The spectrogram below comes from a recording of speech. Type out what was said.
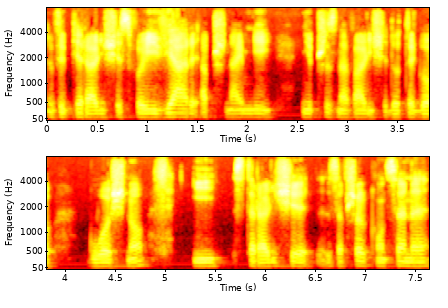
wypierali się swojej wiary, a przynajmniej nie przyznawali się do tego głośno i starali się za wszelką cenę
